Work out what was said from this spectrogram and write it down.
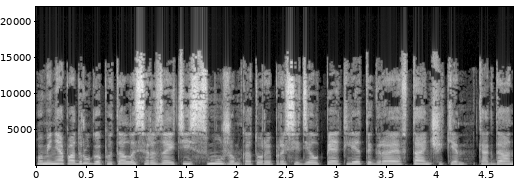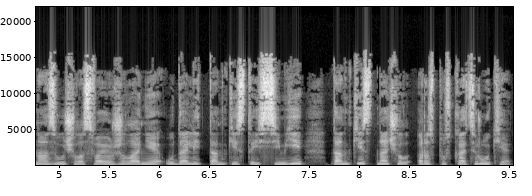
У меня подруга пыталась разойтись с мужем, который просидел пять лет, играя в танчики. Когда она озвучила свое желание удалить танкиста из семьи, танкист начал распускать руки.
